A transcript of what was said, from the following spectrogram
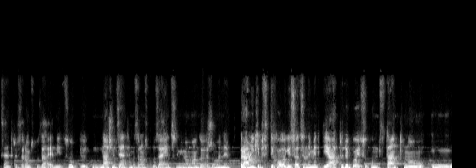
Centra za romsku zajednicu. I u našim centrima za romsku zajednicu imamo angažovane pravnike, psihologi i socijalne medijatore koji su konstantno u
